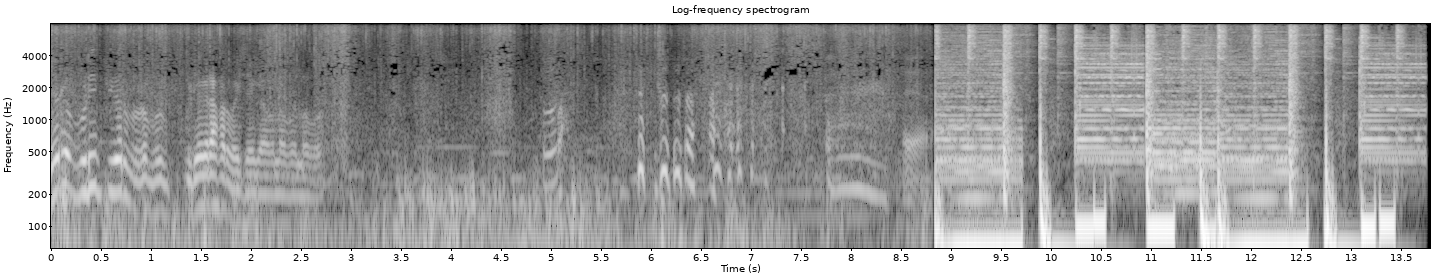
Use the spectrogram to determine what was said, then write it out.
मेरो बुढी प्योर भिडियोग्राफर भइसक्यो अब लब yeah.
